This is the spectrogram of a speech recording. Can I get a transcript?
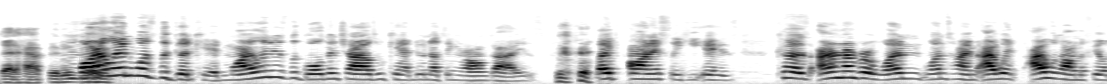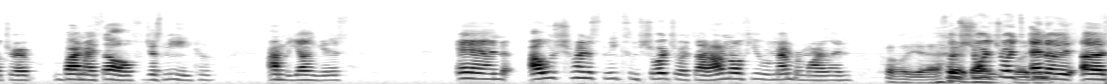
That happens. Marlon was the good kid. Marlon is the golden child who can't do nothing wrong, guys. Like honestly, he is. Cause I remember one one time I went. I was on the field trip by myself, just me, cause I'm the youngest. And I was trying to sneak some short shorts out. I don't know if you remember, Marlon. oh yeah. Some short shorts funny. and a, a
